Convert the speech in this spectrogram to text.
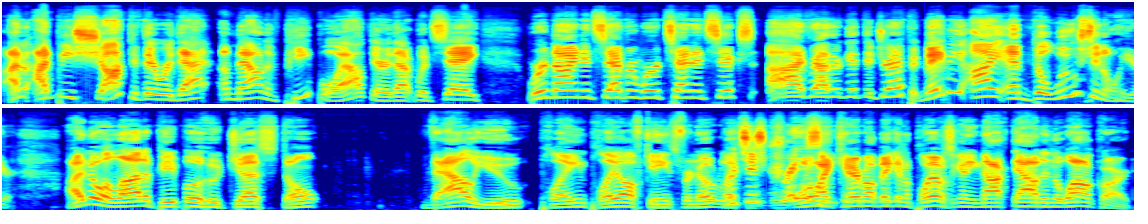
I'd, I'd be shocked if there were that amount of people out there that would say we're nine and seven, we're ten and six. I'd rather get the draft pick. Maybe I am delusional here. I know a lot of people who just don't value playing playoff games for no. Like, Which is crazy. What do I care about making the playoffs and getting knocked out in the wild card?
